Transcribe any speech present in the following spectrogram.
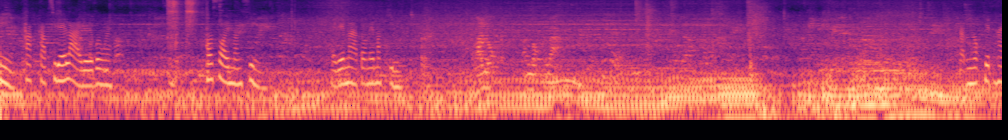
นี่ผักกับสิได้หลายเลยเบิ่งไหม ข้าวซอยเมังสิงไหนได้มาต้องได้มากินร้านลกร้านลกดีกว่ากับมีมะเขือให้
